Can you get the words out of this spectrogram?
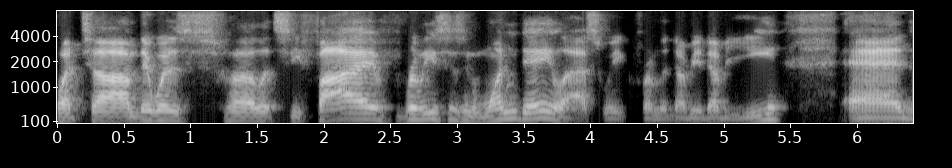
But um, there was, uh, let's see, five releases in one day last week from the WWE. And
